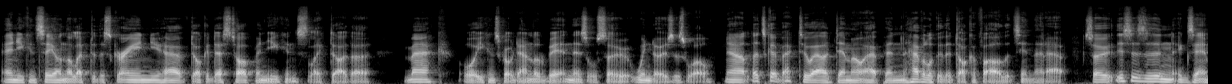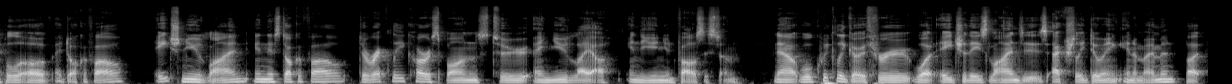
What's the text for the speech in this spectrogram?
and you can see on the left of the screen, you have Docker Desktop and you can select either Mac or you can scroll down a little bit and there's also Windows as well. Now let's go back to our demo app and have a look at the Docker file that's in that app. So this is an example of a Docker file. Each new line in this Docker file directly corresponds to a new layer in the Union file system. Now we'll quickly go through what each of these lines is actually doing in a moment, but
